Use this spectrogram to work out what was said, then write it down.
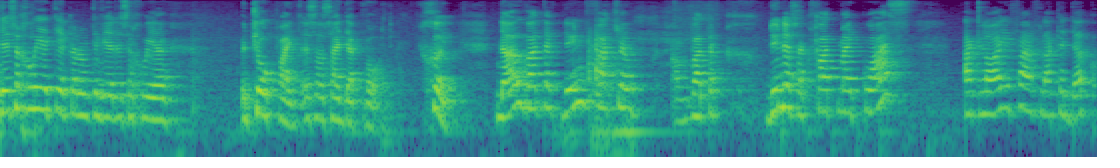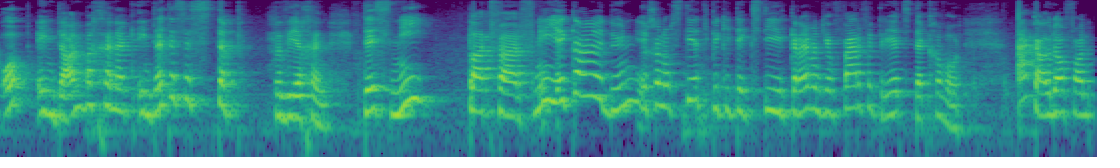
Dis 'n goeie teken om te weet dis 'n goeie chalk paint is as hy dik word. Goed. Nou wat ek doen, vat jou wat ek doen is ek vat my kwas, ek laai die verf lekker dik op en dan begin ek en dit is 'n stip beweging. Dis nie plat verf nie. Jy kan dit doen. Jy gaan nog steeds bietjie tekstuur kry want jou verf het reeds dik geword. Ek hou daarvan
